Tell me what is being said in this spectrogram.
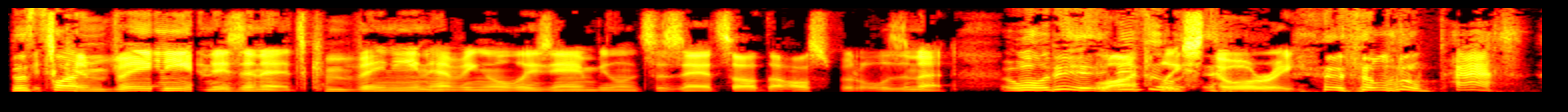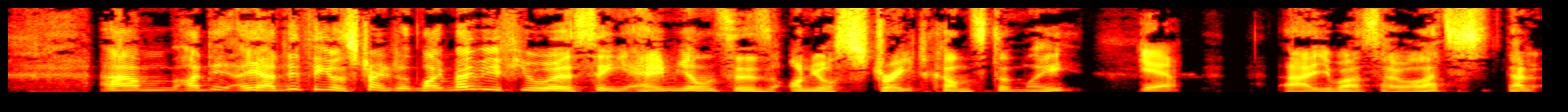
But it's, it's like, convenient, isn't it? It's convenient having all these ambulances outside the hospital, isn't it? Well, it is. Likely it is a, story. It's a little pat. Um, I did, yeah, I did think it was strange. Like maybe if you were seeing ambulances on your street constantly, yeah, uh, you might say, well, that's that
